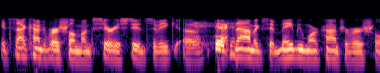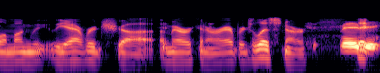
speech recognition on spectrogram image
It's not controversial among serious students of, e- of economics. It may be more controversial among the, the average uh, American or average listener. Maybe.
